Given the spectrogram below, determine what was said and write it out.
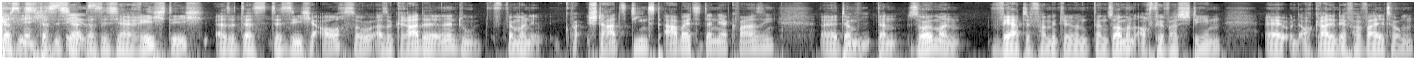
das ist, das ist ja, das ist ja richtig. Also das, das sehe ich ja auch so. Also gerade, ne, du, wenn man im Staatsdienst arbeitet dann ja quasi, äh, dann, mhm. dann soll man Werte vermitteln und dann soll man auch für was stehen. Äh, und auch gerade in der Verwaltung.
